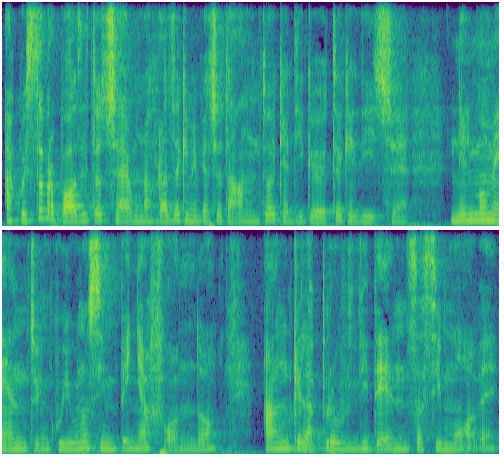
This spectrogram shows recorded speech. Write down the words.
A questo proposito c'è una frase che mi piace tanto che è di Goethe che dice nel momento in cui uno si impegna a fondo, anche la provvidenza si muove,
